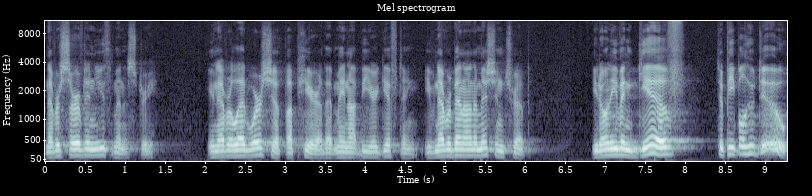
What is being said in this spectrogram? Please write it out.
never served in youth ministry. You never led worship up here. That may not be your gifting. You've never been on a mission trip. You don't even give to people who do.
